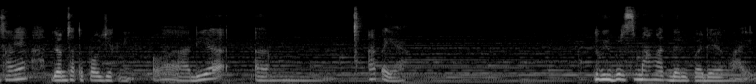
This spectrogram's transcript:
Misalnya dalam satu project nih, wah dia um, apa ya? lebih bersemangat daripada yang lain.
